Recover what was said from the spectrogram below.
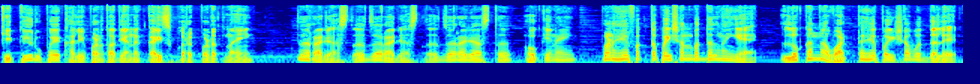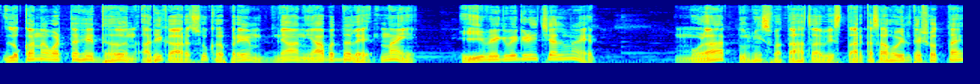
किती रुपये खाली पडतात यानं काहीच फरक पडत नाही. जरा जास्त जरा जास्त जरा जास्त हो की नाही? पण हे फक्त पैशांबद्दल नाही आहे लोकांना वाटतं हे पैशाबद्दल आहे. लोकांना वाटतं हे धन अधिकार सुख प्रेम ज्ञान याबद्दल आहे. नाही. ही वेगवेगळी चलनं आहेत. मुळात तुम्ही स्वतःचा विस्तार कसा होईल ते शोधताय?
